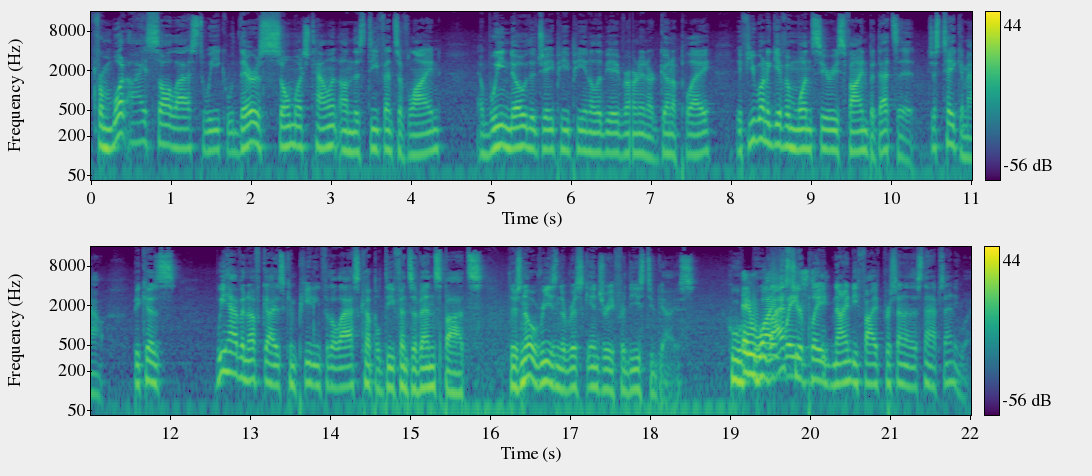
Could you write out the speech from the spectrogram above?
from what I saw last week, there is so much talent on this defensive line, and we know that JPP and Olivier Vernon are gonna play. If you want to give him one series, fine, but that's it. Just take him out because we have enough guys competing for the last couple defensive end spots. There's no reason to risk injury for these two guys, who, who last year played 95% of the snaps anyway.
